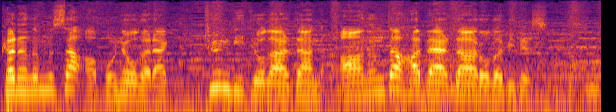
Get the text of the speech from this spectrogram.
Kanalımıza abone olarak tüm videolardan anında haberdar olabilirsiniz.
